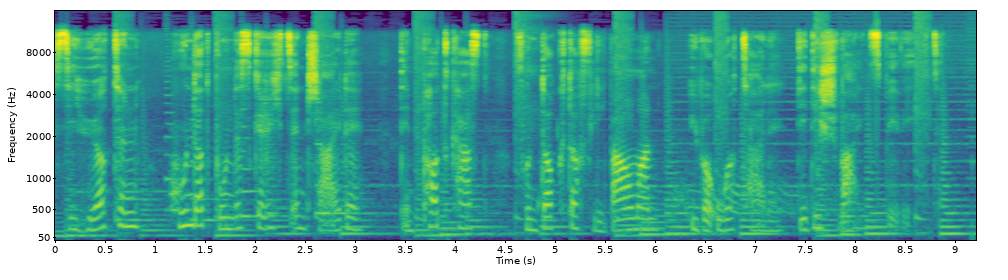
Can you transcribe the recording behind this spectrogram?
Sie hörten 100 Bundesgerichtsentscheide, den Podcast von Dr. Phil Baumann über Urteile, die die Schweiz bewegten.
